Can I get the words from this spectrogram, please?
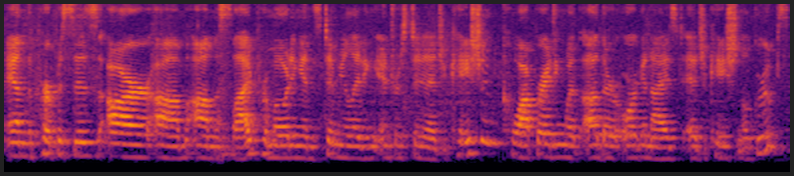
And the purposes are um, on the slide, promoting and stimulating interest in education, cooperating with other organized educational groups,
